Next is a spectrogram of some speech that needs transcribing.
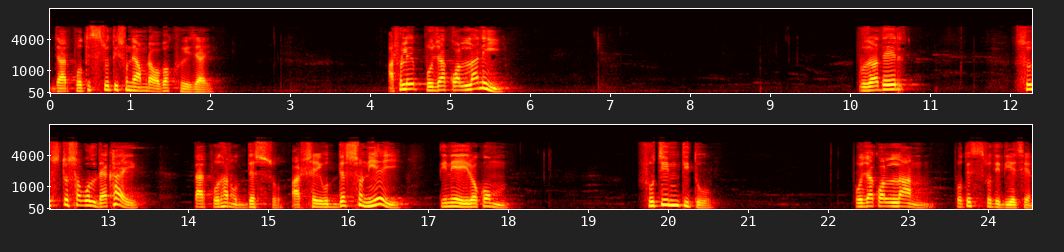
যার প্রতিশ্রুতি শুনে আমরা অবাক হয়ে যাই। আসলে প্রজা কল্যাণই প্রজাদের সুষ্ঠু সবল দেখাই তার প্রধান উদ্দেশ্য। আর সেই উদ্দেশ্য নিয়েই তিনি এই রকম সুচিন্তিত প্রজাকল্যাণ প্রতিশ্রুতি দিয়েছেন।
